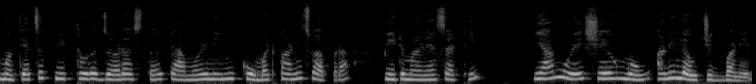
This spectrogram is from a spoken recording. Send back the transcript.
मक्याचं पीठ थोडं जड असतं त्यामुळे नेहमी कोमट पाणीच वापरा पीठ मळण्यासाठी. यामुळे शेव मऊ आणि लवचिक बनेल.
